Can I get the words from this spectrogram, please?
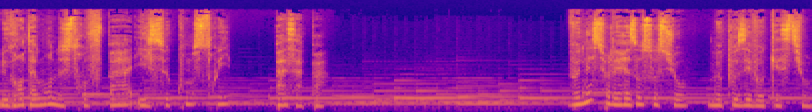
Le grand amour ne se trouve pas, il se construit pas à pas. Venez sur les réseaux sociaux, me poser vos questions.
